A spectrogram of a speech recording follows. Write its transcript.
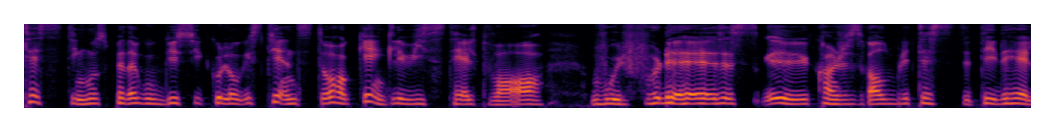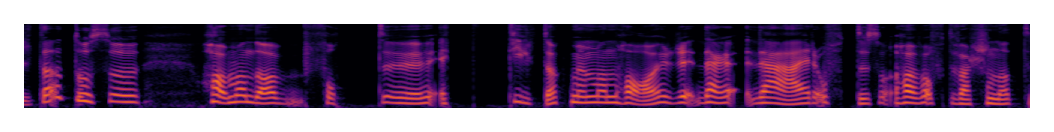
testing hos pedagogisk psykologisk tjeneste og har ikke egentlig visst helt hva, hvorfor det kanskje skal bli testet i det hele tatt. Og så har man da fått et tiltak, men man har Det, er ofte, har ofte vært sånn at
